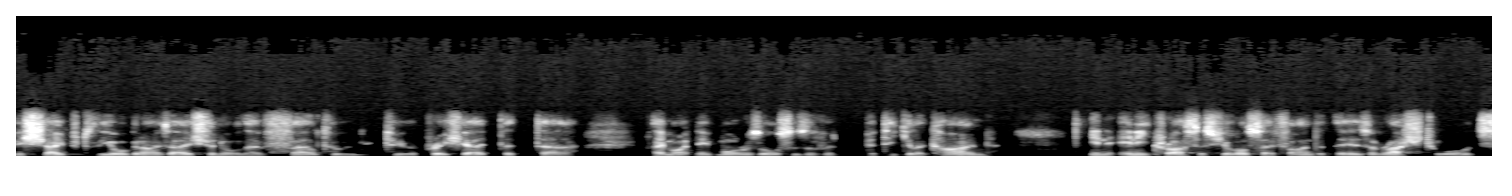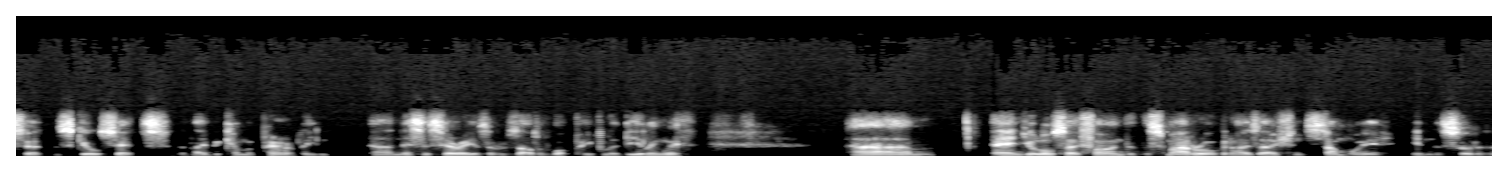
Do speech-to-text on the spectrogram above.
misshaped the organisation or they've failed to to appreciate that uh, they might need more resources of a particular kind in any crisis, you'll also find that there's a rush towards certain skill sets. They become apparently uh, necessary as a result of what people are dealing with. Um, and you'll also find that the smarter organisations, somewhere in the sort of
